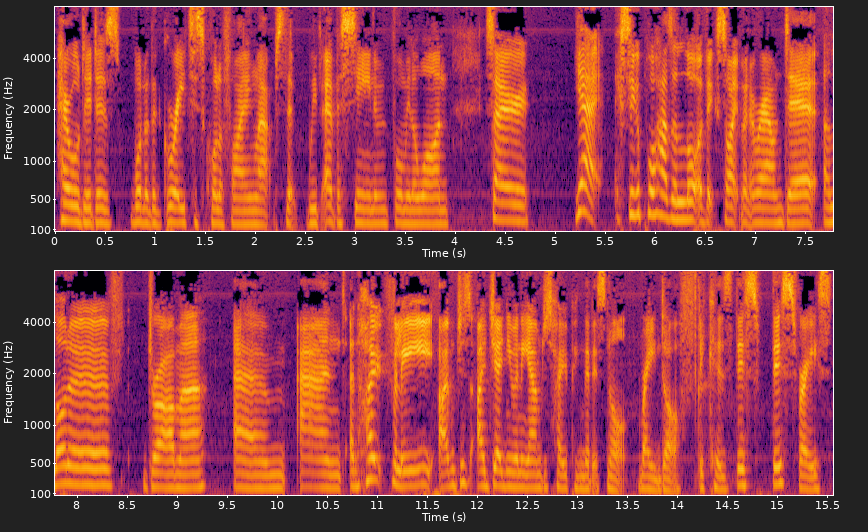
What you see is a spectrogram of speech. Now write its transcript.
heralded as one of the greatest qualifying laps that we've ever seen in Formula One. So yeah, Singapore has a lot of excitement around it, a lot of drama. Um, and and hopefully, I'm just I genuinely am just hoping that it's not rained off because this this race,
